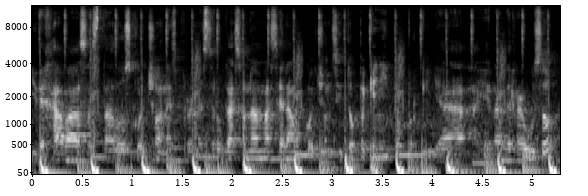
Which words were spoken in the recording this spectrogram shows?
y dejabas hasta dos colchones, pero en nuestro caso nada más era un colchoncito pequeñito porque ya era de reuso,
